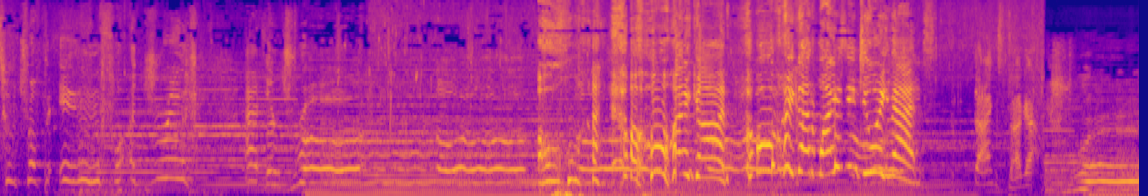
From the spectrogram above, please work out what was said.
To drop in for a drink at the drug. Oh my, oh my god. Oh my god, why is he doing that? Thanks, Tugger.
